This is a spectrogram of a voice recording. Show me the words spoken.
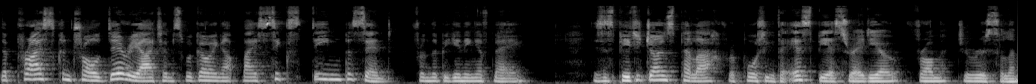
that price controlled dairy items were going up by 16% from the beginning of May. This is Peta Jones Pellach reporting for SBS Radio from Jerusalem.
